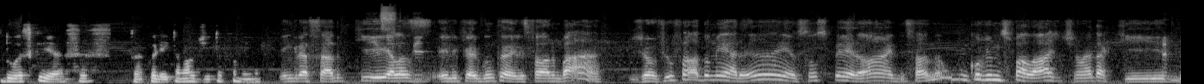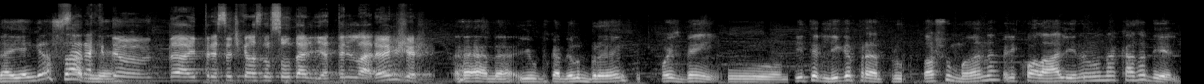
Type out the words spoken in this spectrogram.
duas crianças da colheita maldita comendo. É engraçado que isso, elas, ele pergunta, eles falaram, bah, já ouviu falar do Homem-Aranha? Eu sou um super-herói. Eles falam, não, nunca ouvimos falar, a gente não é daqui. Daí é engraçado, Será né? que deu dá a impressão de que elas não são dali? A pele laranja? É, né? E o cabelo branco. Pois bem, o Peter liga para pro Tocha Humana pra ele colar ali no, na casa dele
